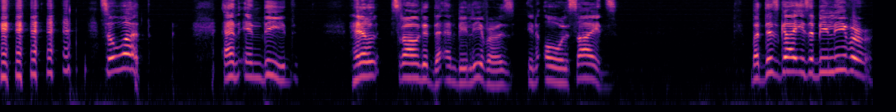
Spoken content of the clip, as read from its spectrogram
so what? And indeed, hell surrounded the unbelievers in all sides. But this guy is a believer.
